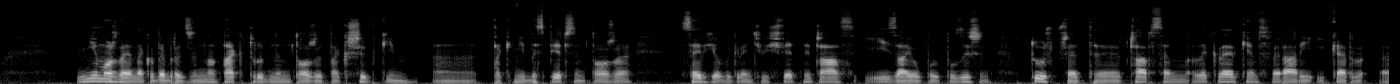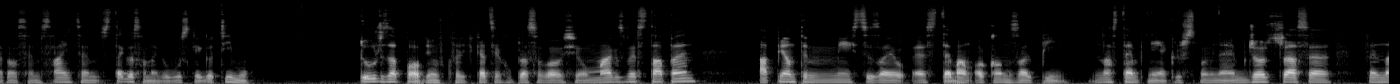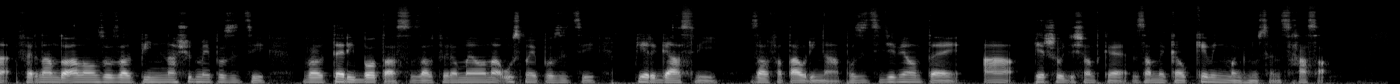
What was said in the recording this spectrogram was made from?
Nie można jednak odebrać, że na tak trudnym torze, tak szybkim, e, tak niebezpiecznym torze Sergio wykręcił świetny czas i zajął pole position. tuż przed Charlesem Leclerciem z Ferrari i Carlosem Saincem z tego samego włoskiego teamu. Tuż za podium w kwalifikacjach uplasował się Max Verstappen, a piątym miejsce zajął Esteban Ocon z Alpine. Następnie, jak już wspominałem, George Russell, Fernando Alonso z Alpine na siódmej pozycji, Valtteri Bottas z Alfa Romeo na ósmej pozycji, Pierre Gasly z Alfa Tauri na pozycji dziewiątej, a pierwszą dziesiątkę zamykał Kevin Magnussen z Hasa.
